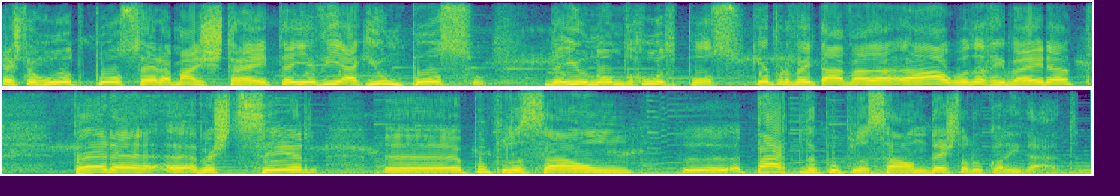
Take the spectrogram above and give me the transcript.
esta Rua de Poço era mais estreita e havia aqui um poço, daí o nome de Rua de Poço, que aproveitava a água da ribeira para abastecer uh, a população, uh, parte da população desta localidade.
